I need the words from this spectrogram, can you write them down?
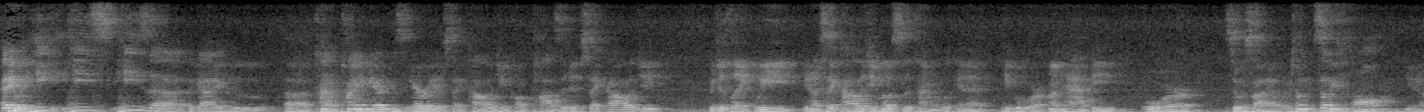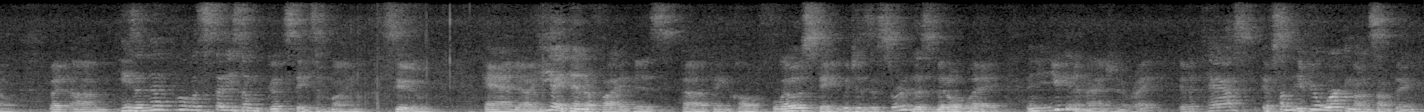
Anyway, he, he's, he's a, a guy who uh, kind of pioneered this area of psychology called positive psychology, which is like we, you know, psychology, most of the time we're looking at people who are unhappy or suicidal or something, something's wrong, you know. But um, he said, well, let's study some good states of mind too. And uh, he identified this uh, thing called flow state, which is this, sort of this middle way. And you, you can imagine it, right? If a task, if some, if you're working on something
